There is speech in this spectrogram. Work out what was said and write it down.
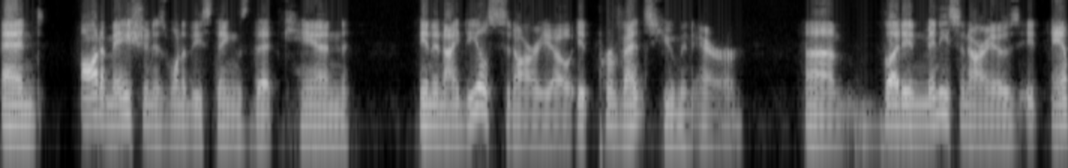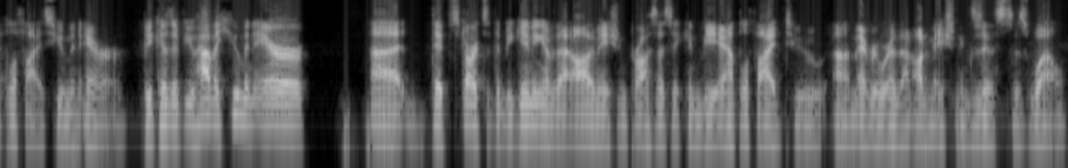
And automation is one of these things that can, in an ideal scenario, it prevents human error. Um, but in many scenarios, it amplifies human error because if you have a human error uh, that starts at the beginning of that automation process, it can be amplified to um, everywhere that automation exists as well.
